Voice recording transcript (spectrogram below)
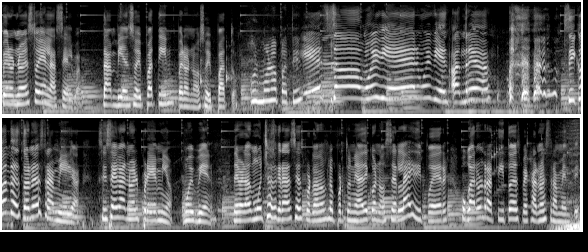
pero no estoy en la selva. También soy patín, pero no soy pato. ¿Un mono patín? Eso, muy bien, muy bien. Andrea, sí contestó nuestra amiga. Sí se ganó el premio. Muy bien. De verdad, muchas gracias por darnos la oportunidad de conocerla y de poder jugar un ratito, despejar nuestra mente.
